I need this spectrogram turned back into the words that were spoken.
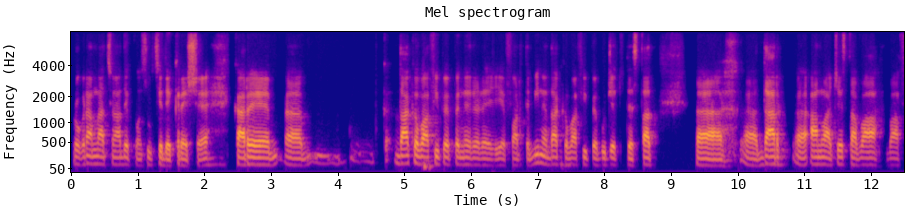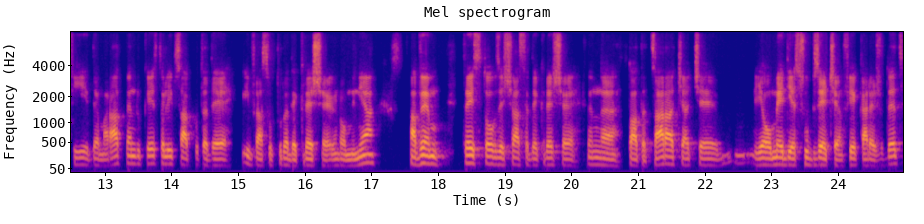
program național de construcție de creșe, care uh, dacă va fi pe PNRR e foarte bine, dacă va fi pe bugetul de stat, uh, dar anul acesta va, va fi demarat pentru că este o lipsă acută de infrastructură de creșe în România. Avem 386 de creșe în toată țara, ceea ce e o medie sub 10 în fiecare județ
